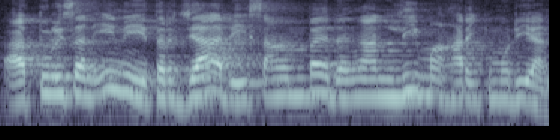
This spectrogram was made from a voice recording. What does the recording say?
uh, tulisan ini terjadi sampai dengan lima hari kemudian.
